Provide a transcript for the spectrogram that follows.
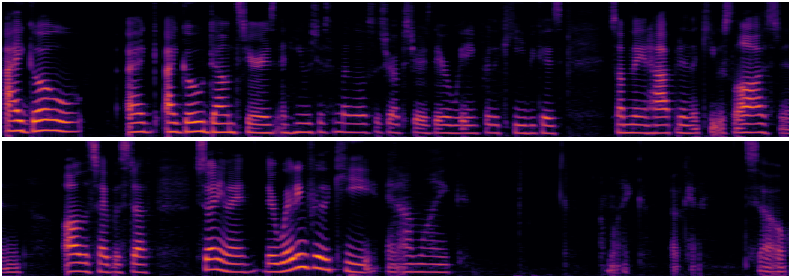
I go, I I go downstairs, and he was just with my little sister upstairs. They were waiting for the key because something had happened and the key was lost and all this type of stuff. So anyway, they're waiting for the key, and I'm like, I'm like, okay, so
